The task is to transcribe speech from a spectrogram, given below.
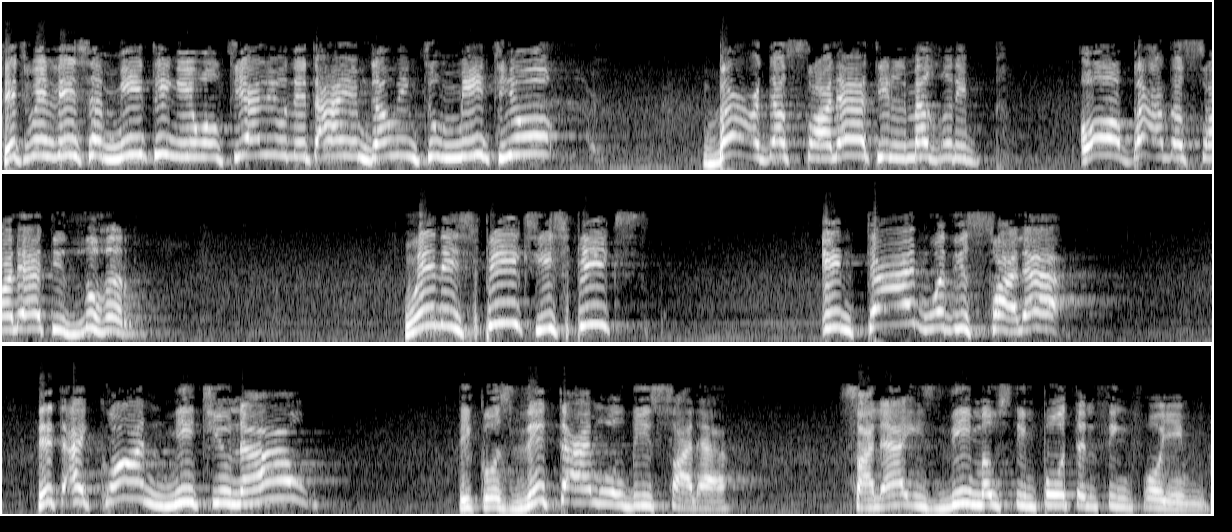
That when there's a meeting, he will tell you that I am going to meet you بعد صلاة المغرب or بعد صلاة الظهر when he speaks, he speaks in time with his salah. That I can't meet you now because that time will be salah. Salah is the most important thing for him.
